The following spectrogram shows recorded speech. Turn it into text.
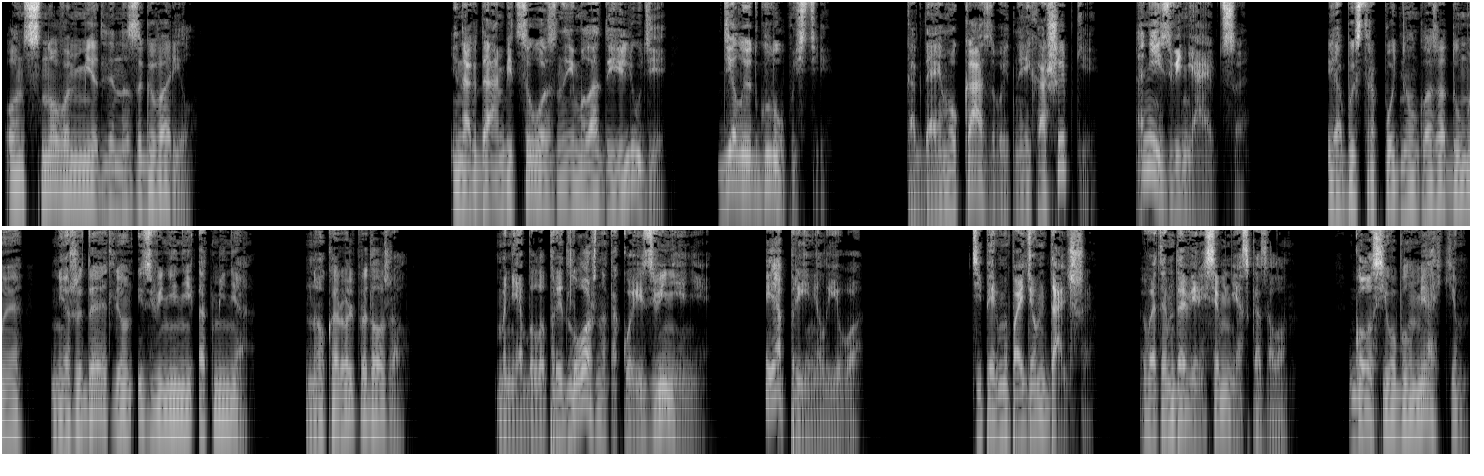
Он снова медленно заговорил. Иногда амбициозные молодые люди делают глупости. Когда им указывают на их ошибки, они извиняются. Я быстро поднял глаза, думая, не ожидает ли он извинений от меня. Но король продолжал. «Мне было предложено такое извинение. Я принял его. Теперь мы пойдем дальше. В этом доверься мне», — сказал он. Голос его был мягким,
